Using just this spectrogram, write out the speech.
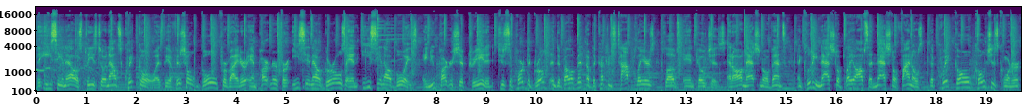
The ECNL is pleased to announce Quick Goal as the official goal provider and partner for ECNL Girls and ECNL Boys, a new partnership created to support the growth and development of the country's top players, clubs, and coaches. At all national events, including national playoffs and national finals, the Quick Goal Coaches Corner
